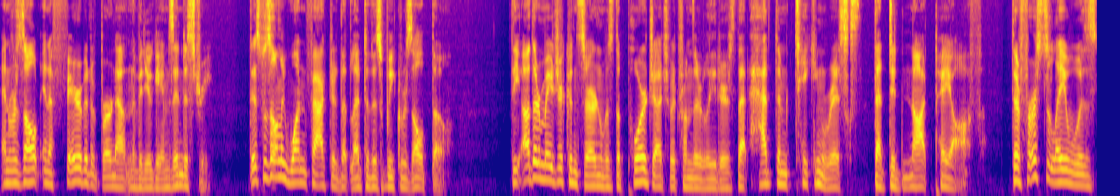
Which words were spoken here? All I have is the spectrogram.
and result in a fair bit of burnout in the video games industry. This was only one factor that led to this weak result, though. The other major concern was the poor judgment from their leaders that had them taking risks that did not pay off. Their first delay was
